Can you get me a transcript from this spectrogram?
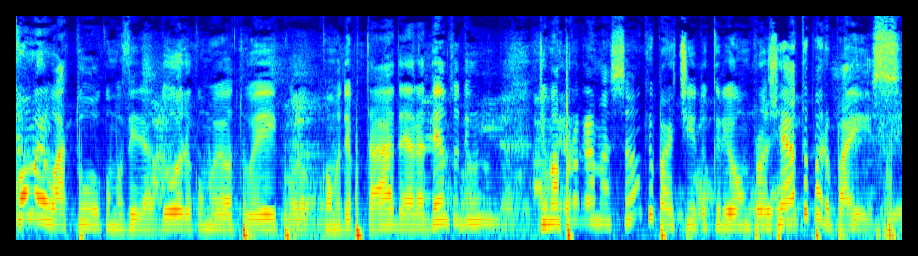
como eu atuo como vereadora, como eu atuei como deputada, era dentro de, um, de uma programação que o partido criou, um projeto para o país.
